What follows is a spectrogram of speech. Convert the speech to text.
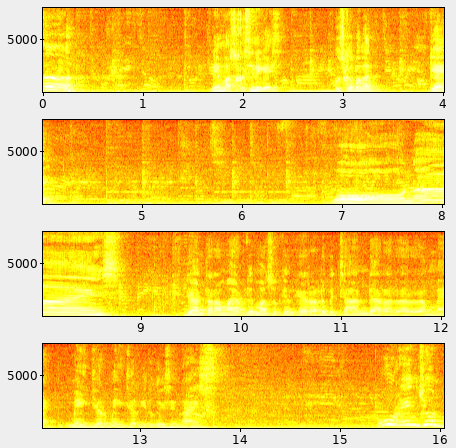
Uh. ini masuk ke sini guys. Gue suka banget. Oke. Okay. wow nice. Di antara mayor dia masukin kayak rada bercanda, rada, rada major major gitu guys, nice. Oh Renjun,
